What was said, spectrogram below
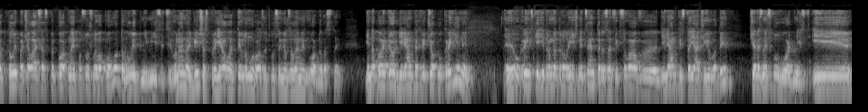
от коли почалася спекотна і посушлива погода в липні місяці, вона найбільше сприяла активному розвитку синьо-зелених водоростей. І на багатьох ділянках річок України Е, Український гідрометеорологічний центр зафіксував е, ділянки стоячої води через низьку водність. І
